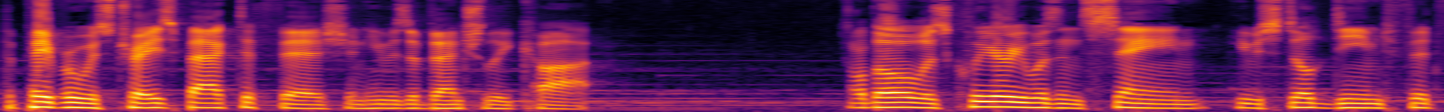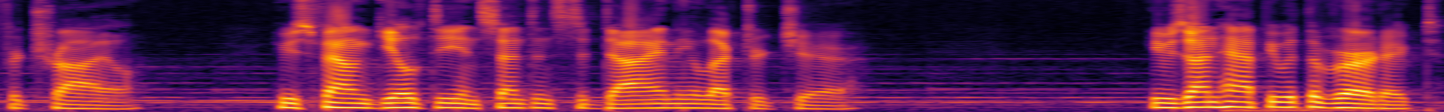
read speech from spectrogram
The paper was traced back to Fish, and he was eventually caught. Although it was clear he was insane, he was still deemed fit for trial. He was found guilty and sentenced to die in the electric chair. He was unhappy with the verdict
